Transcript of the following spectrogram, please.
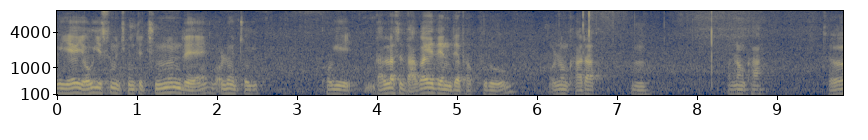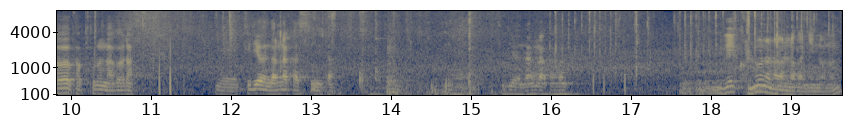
얘 여기 있으면 진짜 죽는데 얼른 저기 거기 날라서 나가야 되는데 밖으로. 얼른 가라. 응. 얼른 가저 밖으로 나가라. 예 드디어 날라갔습니다. 예, 드디어 날라가고 왜 글로나 날라가니 너는?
